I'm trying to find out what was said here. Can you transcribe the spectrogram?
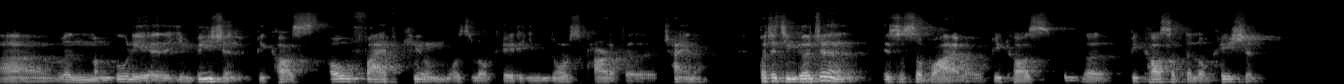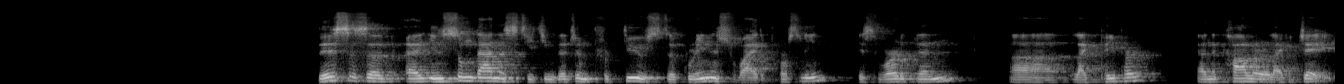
uh, when Mongolia invasion because all five kiln was located in north part of uh, China. But Jingdezhen is a survival because, the, because of the location. This is a, a in Song Dynasty, Jingdezhen produced the greenish white porcelain. It's very thin, uh, like paper, and the color like jade.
